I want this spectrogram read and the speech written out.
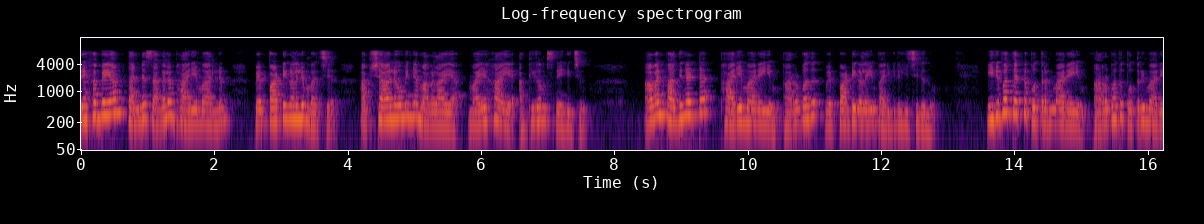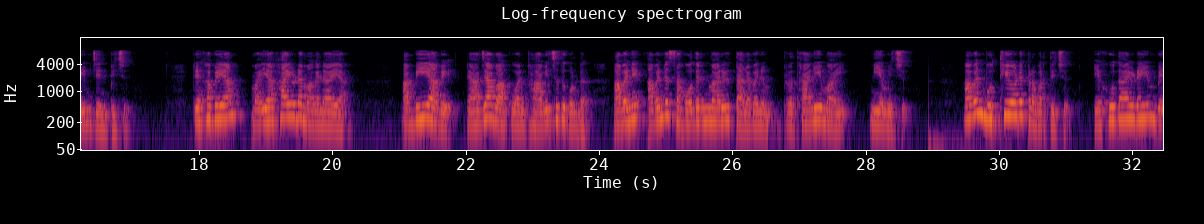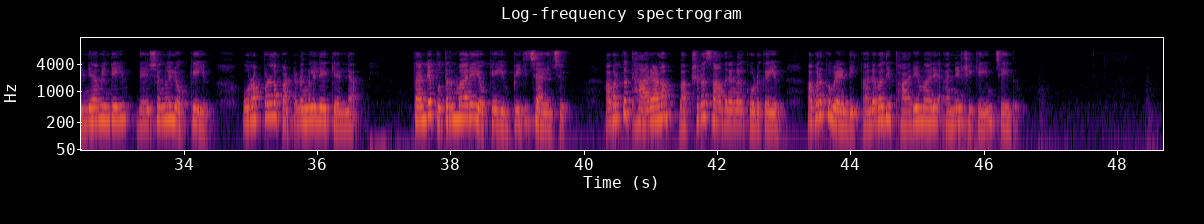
രഹബയാം തന്റെ സകല ഭാര്യമാരിലും വെപ്പാട്ടികളിലും വച്ച് അബ്ഷാലോമിന്റെ മകളായ മയഹായെ അധികം സ്നേഹിച്ചു. അവൻ പതിനെട്ട് ഭാര്യമാരെയും അറുപത് വെപ്പാട്ടികളെയും പരിഗ്രഹിച്ചിരുന്നു. ഇരുപത്തെട്ട് പുത്രന്മാരെയും അറുപത് പുത്രിമാരെയും ജനിപ്പിച്ചു. രഹബയാം മയഹായുടെ മകനായ അബിയാവെ രാജാവാക്കുവാൻ ഭാവിച്ചതുകൊണ്ട് അവനെ അവന്റെ സഹോദരന്മാരിൽ തലവനും പ്രധാനിയുമായി നിയമിച്ചു. അവൻ ബുദ്ധിയോടെ പ്രവർത്തിച്ചു. യഹൂദായുടെയും ബെന്യാമിന്റെയും ദേശങ്ങളിലൊക്കെയും ഉറപ്പുള്ള പട്ടണങ്ങളിലേക്കെല്ലാം തന്റെ പുത്രന്മാരെയൊക്കെയും പിരിച്ചയച്ചു. അവർക്ക് ധാരാളം ഭക്ഷണ സാധനങ്ങൾ കൊടുക്കുകയും അവർക്കു വേണ്ടി അനവധി ഭാര്യമാരെ അന്വേഷിക്കുകയും ചെയ്തു.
